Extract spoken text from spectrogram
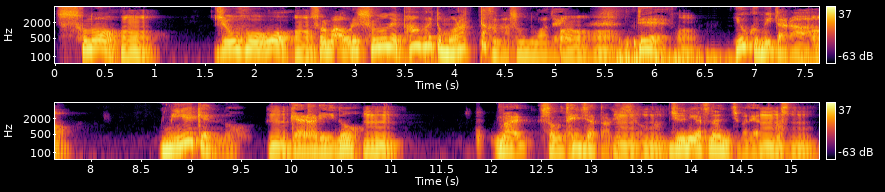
そのうん。情報を、うんそのまま、あ俺そのね、パンフレットもらったかな、その場で。うん。で、うん。よく見たら、三重県のうん。ギャラリーの、うん。まあ、その展示だったわけですよ。うんうん12月何日までやってます。うん。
